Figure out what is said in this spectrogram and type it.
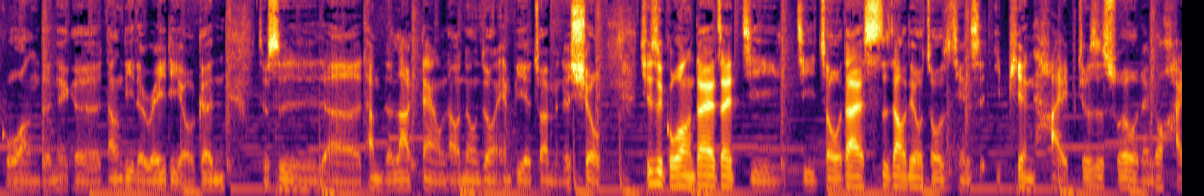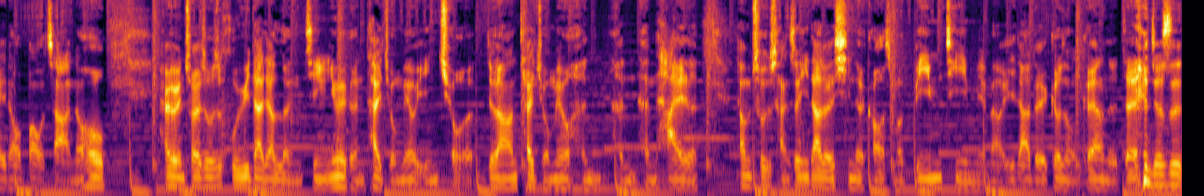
国王的那个当地的 radio，跟就是呃他们的 lockdown，然后那种这种 NBA 专门的 show。其实国王大概在几几周，大概四到六周之前是一片 hype，就是所有人都嗨到爆炸。然后还有人出来说是呼吁大家冷静，因为可能太久没有赢球了，就好像太久没有很很很嗨了。他们出产生一大堆新的 call，什么 Beam Team 有没有？一大堆各种各样的，对，就是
